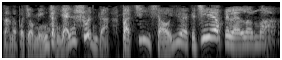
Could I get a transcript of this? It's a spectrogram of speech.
咱们不就名正言顺的把纪晓月给接回来了吗？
